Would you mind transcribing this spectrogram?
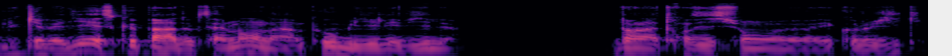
Lucas Badier, est-ce que paradoxalement on a un peu oublié les villes? Dans la transition euh, écologique,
